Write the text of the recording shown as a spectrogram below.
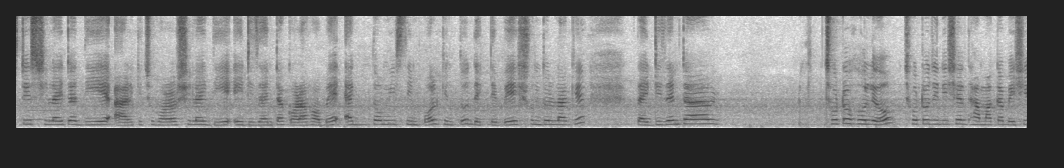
স্টিচ সেলাইটা দিয়ে আর কিছু বড় সেলাই দিয়ে এই ডিজাইনটা করা হবে। একদমই সিম্পল কিন্তু দেখতে বেশ সুন্দর লাগে। তাই ডিজাইনটা ছোট হলেও ছোট জিনিসের ধামাকা বেশি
